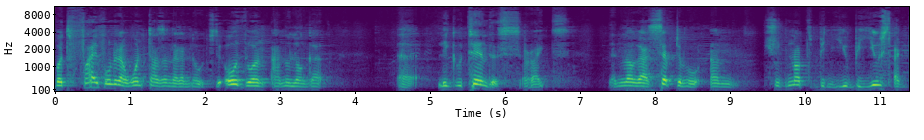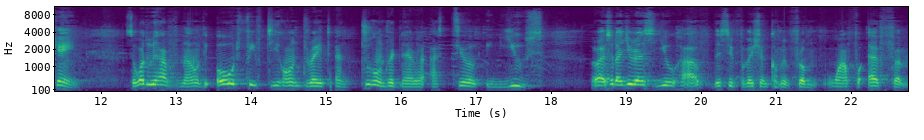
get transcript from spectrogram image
but 501,000 naira notes, the old one, are no longer uh, legal tenders. All right, they're no longer acceptable and should not be be used again. So what we have now? The old 50, 100, and 200 naira are still in use. All right, so Nigerians, you have this information coming from one for FM,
